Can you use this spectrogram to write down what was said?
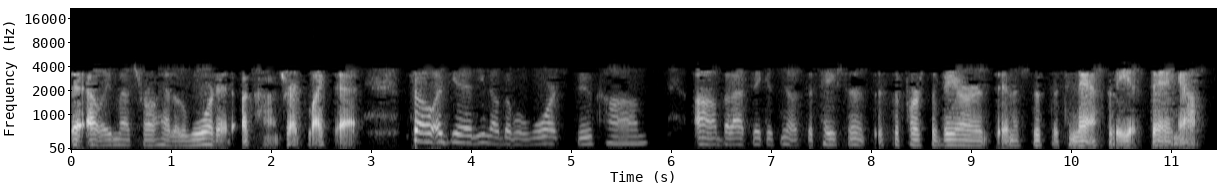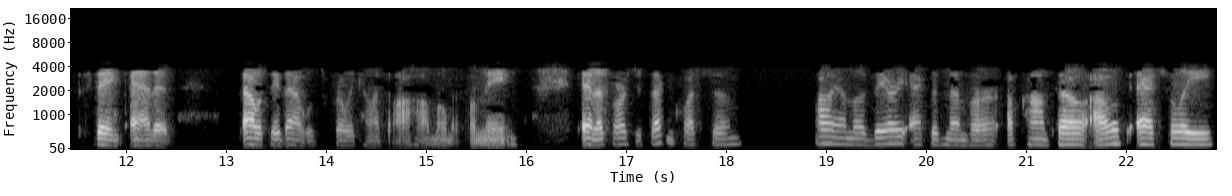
that LA Metro had awarded a contract like that. So again, you know, the rewards do come, um, but I think it's, you know, it's the patience, it's the perseverance, and it's just the tenacity of staying out, staying at it. I would say that was really kind of like the aha moment for me. And as far as your second question, I am a very active member of COMTO. I was actually,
